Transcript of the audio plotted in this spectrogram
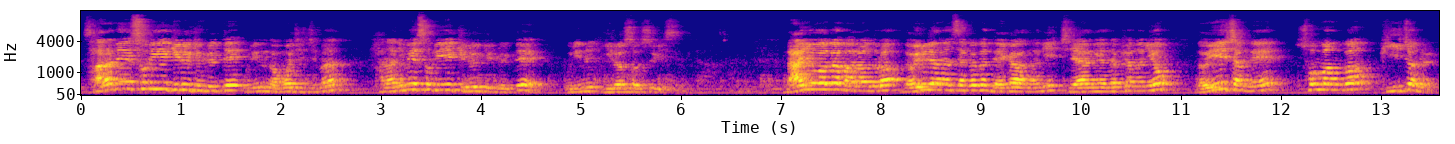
사람의 소리에 귀를 기울일 때 우리는 넘어지지만 하나님의 소리에 귀를 기울일 때 우리는 일어설 수 있습니다. 나 여호와가 말하노라 너희를 향한 생각은 내가 하나니 재앙이 아니라 평안이요 너희의 장래에 소망과 비전을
